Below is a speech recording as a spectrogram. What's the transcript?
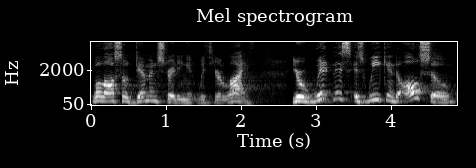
while also demonstrating it with your life. Your witness is weakened also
